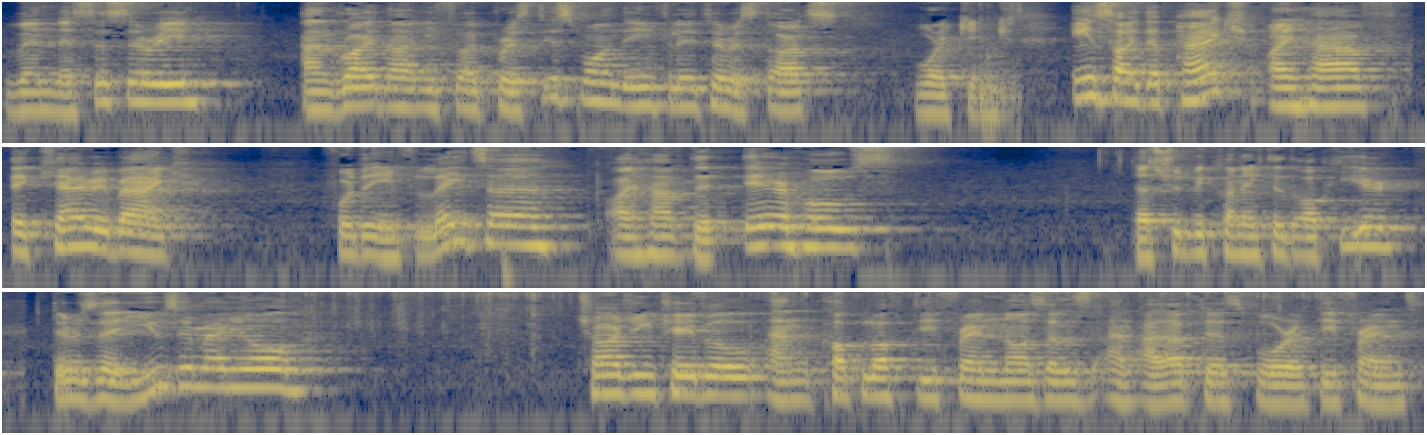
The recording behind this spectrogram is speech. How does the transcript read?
when necessary. And right now, if I press this one, the inflator starts working. Inside the pack, I have a carry bag for the inflator. I have the air hose that should be connected up here. There's a user manual, charging cable, and a couple of different nozzles and adapters for different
